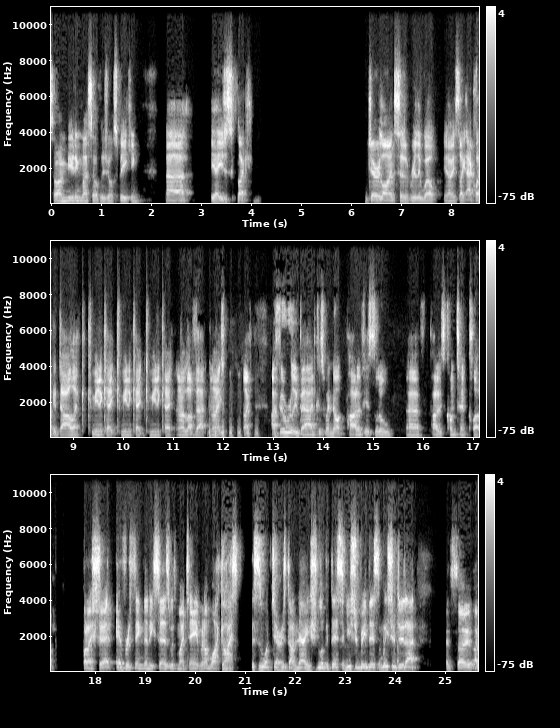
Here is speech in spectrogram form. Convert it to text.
So I'm muting myself as you're speaking. Uh, yeah, you just like Jerry Lyons said it really well. You know, he's like act like a Dalek, communicate, communicate, communicate, and I love that. And I like I feel really bad because we're not part of his little uh, part of his content club, but I share everything that he says with my team, and I'm like, guys, this is what Jerry's done now. You should look at this, and you should read this, and we should do that. And so I,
